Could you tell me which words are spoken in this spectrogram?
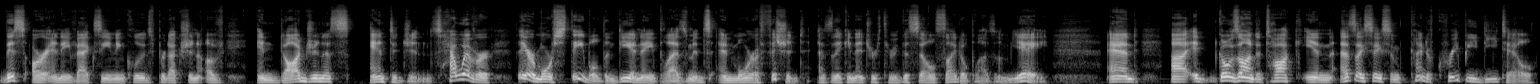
this RNA vaccine includes production of endogenous antigens. However, they are more stable than DNA plasmids and more efficient as they can enter through the cell cytoplasm. Yay. And uh, it goes on to talk in, as I say, some kind of creepy detail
